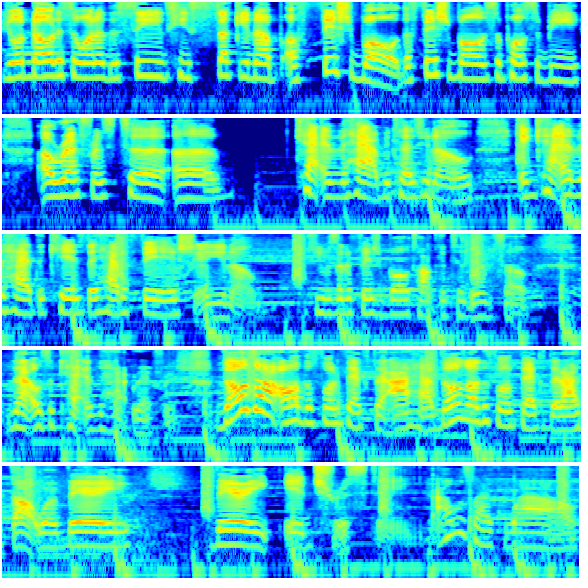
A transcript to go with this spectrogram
you'll notice in one of the scenes he's sucking up a fish bowl. The fish bowl is supposed to be a reference to uh, Cat in the Hat because you know in Cat in the Hat the kids they had a fish and you know he was in a fish bowl talking to them so that was a Cat in the Hat reference. Those are all the fun facts that I have. Those are the fun facts that I thought were very very interesting. I was like, wow.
